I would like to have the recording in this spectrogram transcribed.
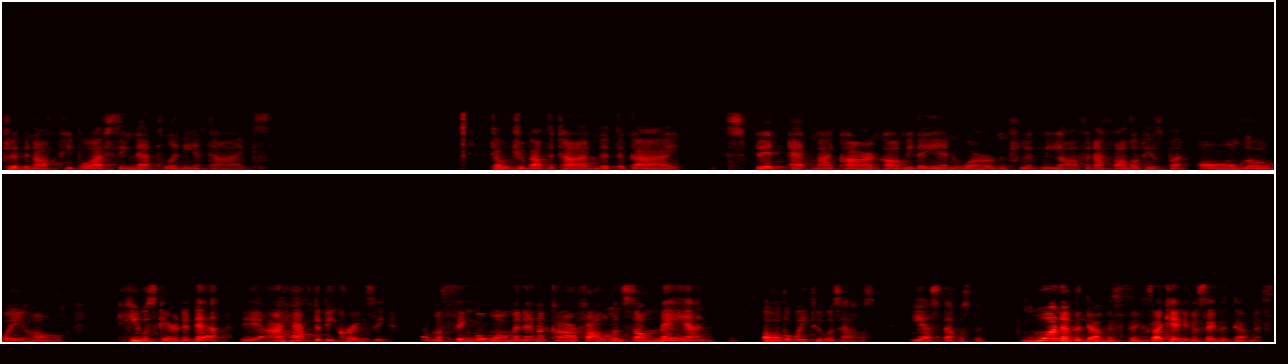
flipping off people. I've seen that plenty of times. Told you about the time that the guy spit at my car and called me the N word and flipped me off, and I followed his butt all the way home. He was scared to death. Yeah, I have to be crazy. I'm a single woman in a car following some man all the way to his house. Yes, that was the one of the dumbest things. I can't even say the dumbest.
